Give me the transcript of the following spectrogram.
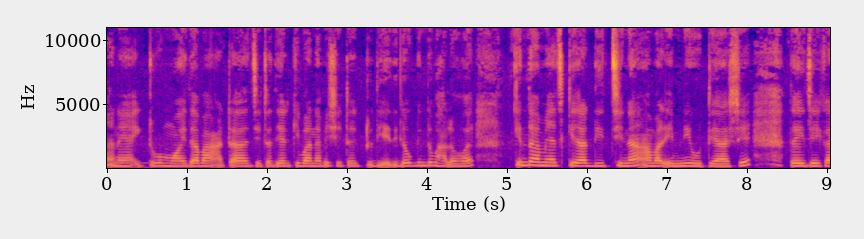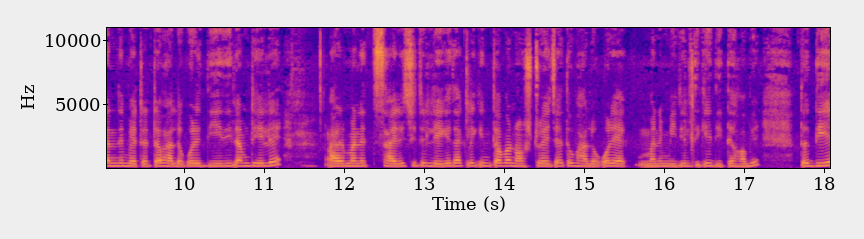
মানে একটু ময়দা বা আটা যেটা দিয়ে আর কি বানাবে সেটা একটু দিয়ে দিলেও কিন্তু ভালো হয়। কিন্তু আমি আজকে আর দিচ্ছি না, আমার এমনি উঠে আসে। তো এই যে এখানে ব্যাটারটা ভালো করে দিয়ে দিলাম ঢেলে। আর মানে সাইডে সিটে লেগে থাকলে কিন্তু আবার নষ্ট হয়ে যায়, তো ভালো করে এক মানে মিডিল থেকেই দিতে হবে। তো দিয়ে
